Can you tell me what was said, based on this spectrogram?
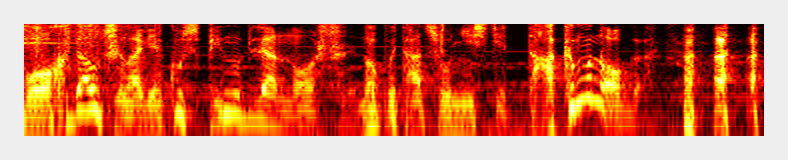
Бог дал человеку спину для ноши, но пытаться унести так много. Да,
